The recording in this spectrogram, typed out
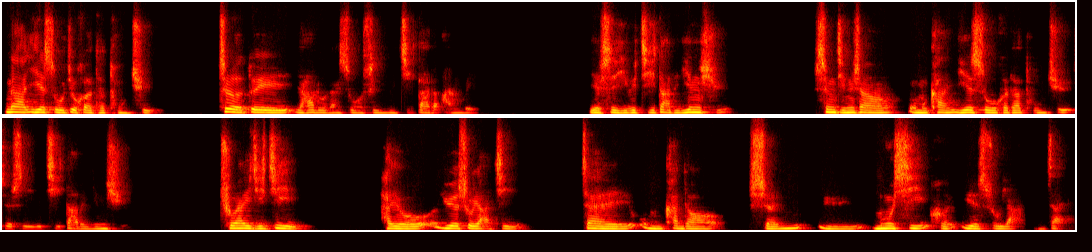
那耶稣就和他同去，这对雅鲁来说是一个极大的安慰，也是一个极大的应许。圣经上我们看耶稣和他同去，这是一个极大的应许。出埃及记还有约书亚记，在我们看到。神与摩西和约书亚同在。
